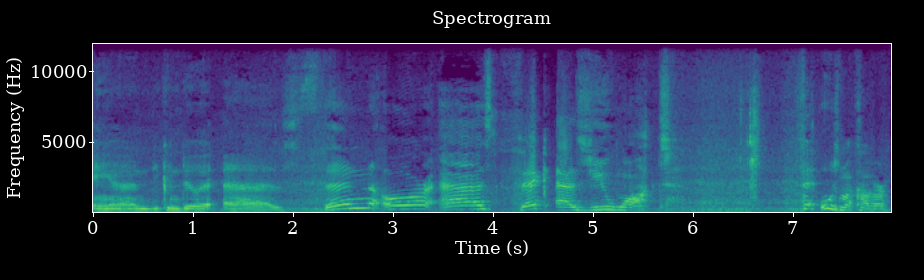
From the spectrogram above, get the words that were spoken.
And you can do it as thin or as thick as you want. Th Ooh, my cover.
